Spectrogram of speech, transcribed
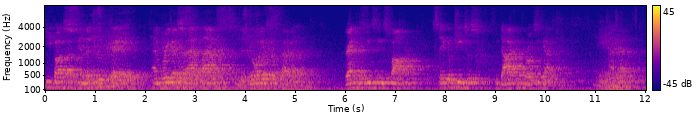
Keep us in the true faith and bring us at last to the joys of heaven. Grant us these things, Father, the sake of Jesus, who died and rose again. Amen.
